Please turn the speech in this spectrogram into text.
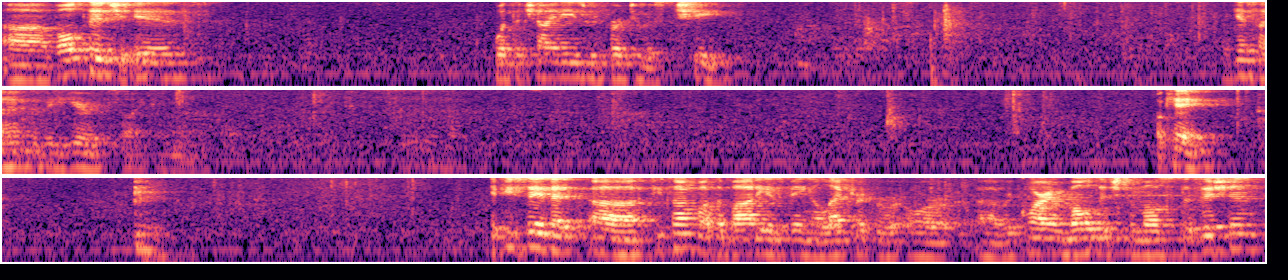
Uh, voltage is what the Chinese refer to as qi. I guess I have to be here so I can. Uh... Okay. If you say that, uh, if you talk about the body as being electric or, or uh, requiring voltage to most physicians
